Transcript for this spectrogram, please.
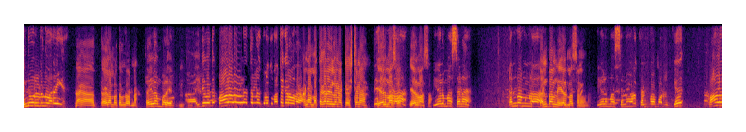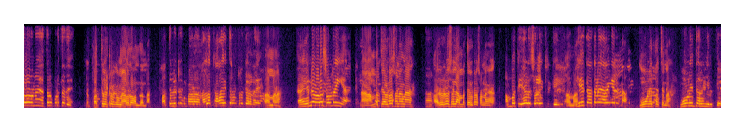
எந்த ஊர்ல இருந்து வர்றீங்க? நாங்க தைலாம்பரத்துல இருந்து வரணும் தைலாம்பாளையம். இது வந்து பால் அளவுல எத்தனை கொடுக்கு வத்த கறவை தான்? அண்ணா மத்த கரை இல்லைண்ணா டெஸ்ட்ண்ணா ஏழு மாசம் ஏழு மாசம். ஏழு மாசம் கன்ஃபார்முங்களா? கன்ஃபார்ம் ஏழு மாசம் ஏழு மாசம் கன்ஃபார்ம் இருக்கு. பால் அளவுனா எத்தனை கொடுத்தது? பத்து லிட்டருக்கு மேலதான் வந்தேண்ணா பத்து லிட்டருக்கு மேல நல்ல கறவை திறன் இருக்கிறது. ஆமாண்ணா. என்ன விலை சொல்றீங்க? நான் ஐம்பத்தி ஏழு ரூபா சொன்னேங்கண்ணா. அறுபது ரூபா சொல்லி ஐம்பத்தி ஏழு ரூபா சொன்னேங்க. ஐம்பத்தி ஏழு சொல்லிட்டு இருக்கீங்க. ஈத்து எத்தனை இறங்கிருக்கா மூணு தச்சுண்ணா. மூணு இறங்கி இருக்கு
